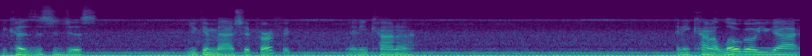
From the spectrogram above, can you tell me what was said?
because this is just you can match it perfect. Any kind of any kind of logo you got.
